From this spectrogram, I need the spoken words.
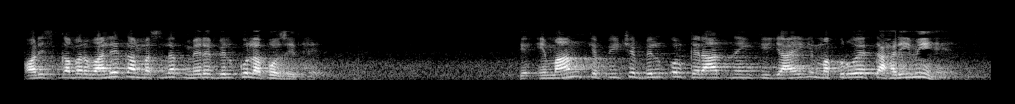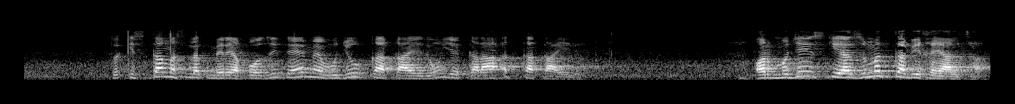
اور اس قبر والے کا مسلک میرے بالکل اپوزٹ ہے۔ کہ امام کے پیچھے بالکل قرات نہیں کی جائے گی مکرو تحریمی ہے۔ تو اس کا مسلک میرے اپوزٹ ہے، میں وجوب کا قائد ہوں، یہ کراہت کا قائد ہے۔ اور مجھے اس کی عظمت کا بھی خیال تھا۔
